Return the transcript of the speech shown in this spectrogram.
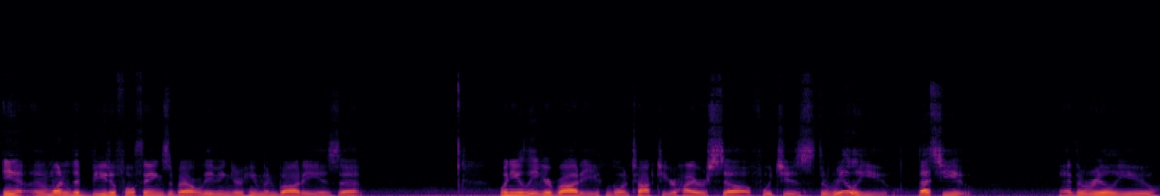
you know, one of the beautiful things about leaving your human body is that when you leave your body, you can go and talk to your higher self, which is the real you. That's you. Yeah, the real you.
